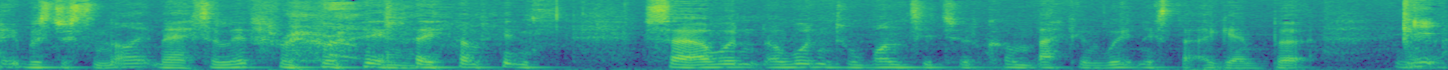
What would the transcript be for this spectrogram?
it was just a nightmare to live through. Really, I mean, so I wouldn't, I wouldn't have wanted to have come back and witnessed that again. But you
